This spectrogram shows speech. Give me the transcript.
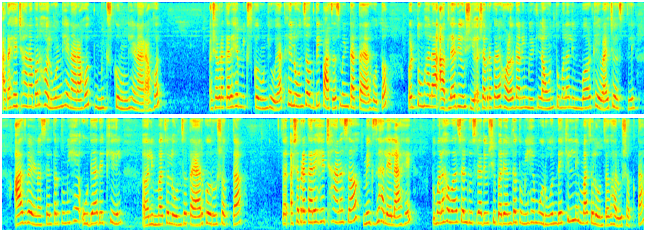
आता हे छान आपण हलवून घेणार आहोत मिक्स करून घेणार आहोत. अशा प्रकारे हे मिक्स करून घेऊयात. हे लोणचं अगदी पाचच मिनटात तयार होतं. पण तुम्हाला आदल्या दिवशी अशा प्रकारे हळद आणि मीठ लावून तुम्हाला लिंब ठेवायचे असतील आज वेळ नसेल तर तुम्ही हे उद्या देखील लिंबाचं लोणचं तयार करू शकता. तर अशा प्रकारे हे छान असं मिक्स झालेलं आहे. तुम्हाला हवं असेल दुसऱ्या दिवशीपर्यंत तुम्ही हे मुरवून देखील लिंबाचं लोणचं घालू शकता.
